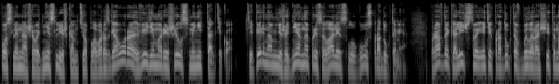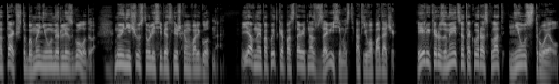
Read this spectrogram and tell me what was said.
После нашего не слишком теплого разговора, видимо, решил сменить тактику. Теперь нам ежедневно присылали слугу с продуктами. Правда, количество этих продуктов было рассчитано так, чтобы мы не умерли с голоду, но и не чувствовали себя слишком вольготно. Явная попытка поставить нас в зависимость от его подачек. Эрика, разумеется, такой расклад не устроил.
